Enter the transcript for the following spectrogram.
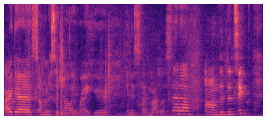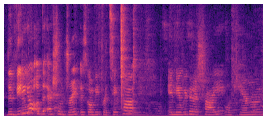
i guess. I'm gonna sit y'all like right here and it's like my little setup. Um the the tick the video of the actual drink is gonna be for tiktok and then we're gonna try it on camera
